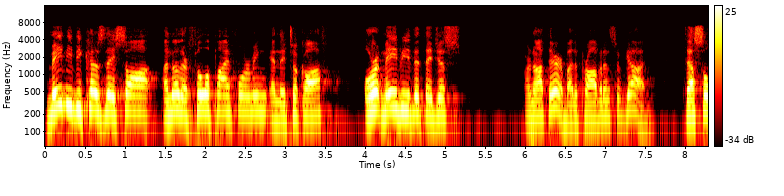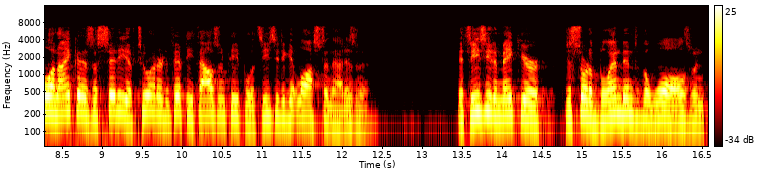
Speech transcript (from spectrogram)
Maybe because they saw another Philippi forming and they took off, or it may be that they just are not there by the providence of God. Thessalonica is a city of 250,000 people. It's easy to get lost in that, isn't it? It's easy to make your just sort of blend into the walls when,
